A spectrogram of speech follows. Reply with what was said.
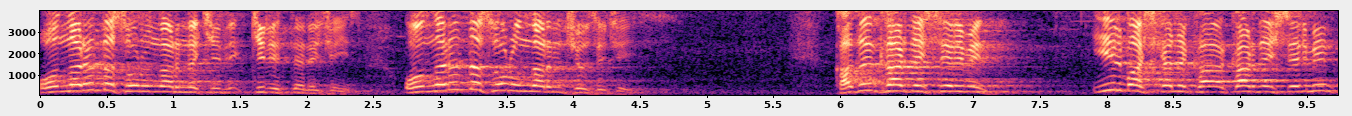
Onların da sorunlarına kili- kilitleneceğiz. Onların da sorunlarını çözeceğiz. Kadın kardeşlerimin, il başkanı ka- kardeşlerimin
